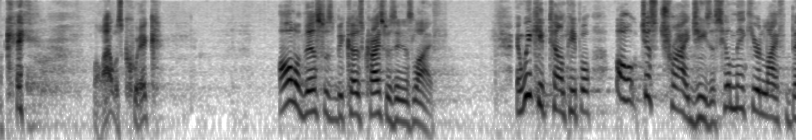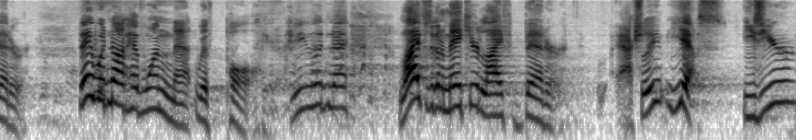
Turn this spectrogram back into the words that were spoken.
Okay? Well, that was quick. All of this was because Christ was in his life. And we keep telling people, oh, just try Jesus. He'll make your life better. They would not have won that with Paul. You wouldn't have, life is going to make your life better. Actually, yes. Easier?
